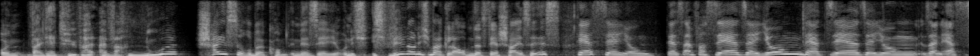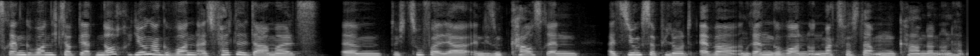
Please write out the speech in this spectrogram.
Und weil der Typ halt einfach nur Scheiße rüberkommt in der Serie. Und ich, ich will noch nicht mal glauben, dass der Scheiße ist. Der ist sehr jung. Der ist einfach sehr, sehr jung. Der hat sehr, sehr jung sein erstes Rennen gewonnen. Ich glaube, der hat noch jünger gewonnen als Vettel damals. Ähm, durch Zufall ja in diesem Chaosrennen als jüngster Pilot ever ein Rennen gewonnen. Und Max Verstappen kam dann und hat,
